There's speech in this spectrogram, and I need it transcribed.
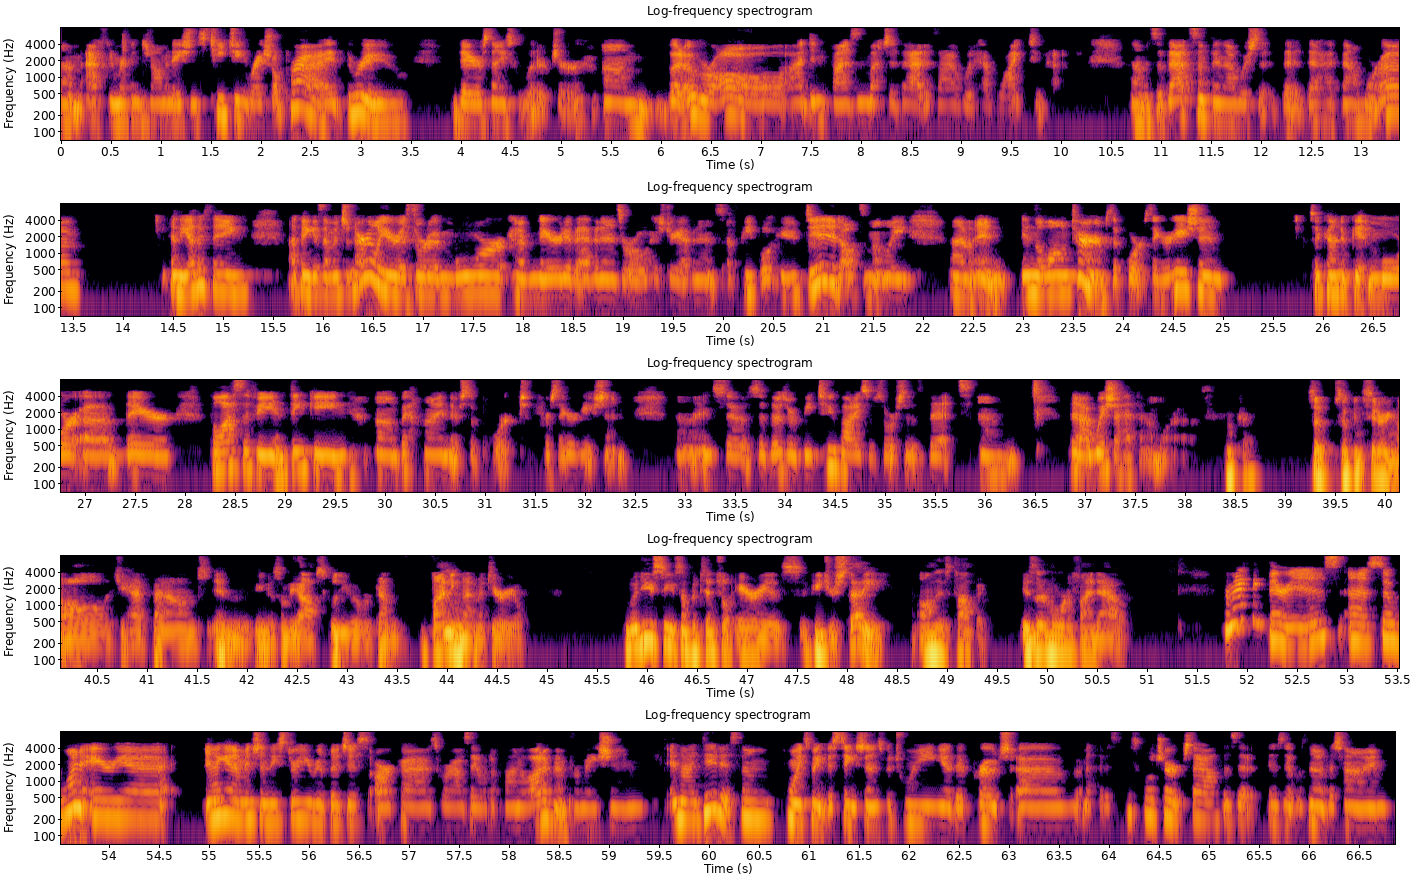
um, African American denominations teaching racial pride through their Sunday school literature. Um, but overall, I didn't find as much of that as I would have liked to have. Um, so that's something I wish that, that, that I had found more of. And the other thing, I think, as I mentioned earlier, is sort of more kind of narrative evidence or oral history evidence of people who did ultimately, um, and in the long term, support segregation to kind of get more of their philosophy and thinking um, behind their support for segregation. Uh, and so, so those would be two bodies of sources that um, that I wish I had found more of. Okay. So, so considering all that you have found in you know some of the obstacles you've overcome finding that material, what do you see some potential areas of future study on this topic? Is there more to find out? I mean, I think there is. Uh, so one area, and again, I mentioned these three religious archives where I was able to find a lot of information and I did at some points make distinctions between you know the approach of Methodist Episcopal Church South as it as it was known at the time,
